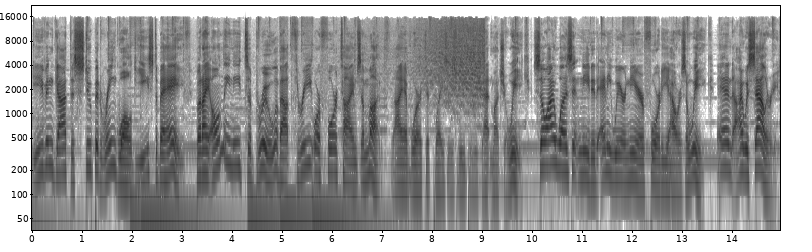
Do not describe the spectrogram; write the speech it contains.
Even got the stupid Ringwood yeast to behave. But I only need to brew about three or four times a month. I have worked at places we brewed that much a week. So I wasn't needed anywhere near 40 40 hours a week, and I was salaried.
